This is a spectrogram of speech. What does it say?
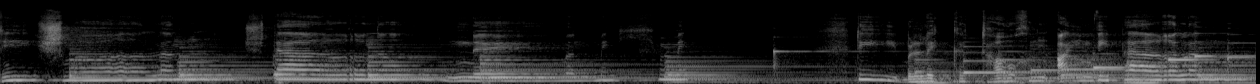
Die schmalen Sterne nehmen mich mit. Die Blicke tauchen ein wie Perlen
